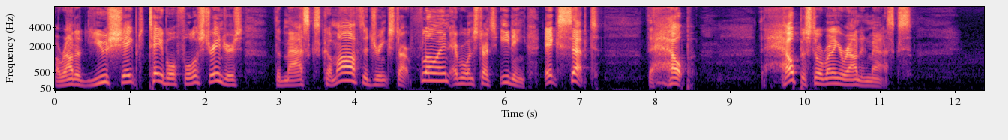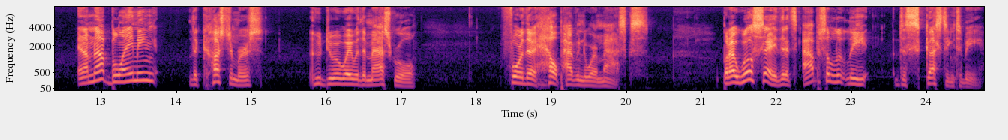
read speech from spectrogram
around a U shaped table full of strangers, the masks come off, the drinks start flowing, everyone starts eating, except the help. The help is still running around in masks. And I'm not blaming the customers who do away with the mask rule for the help having to wear masks. But I will say that it's absolutely disgusting to me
